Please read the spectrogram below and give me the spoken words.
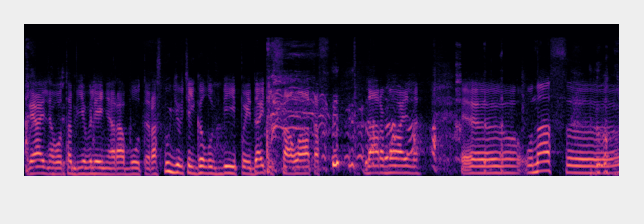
Реально вот объявление работы. Распугиватель голубей, поедатель салатов. Нормально. Э, У нас э,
